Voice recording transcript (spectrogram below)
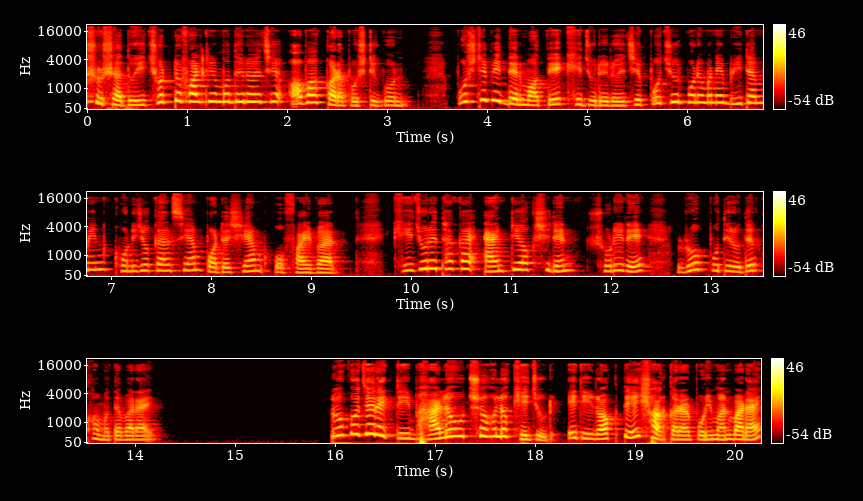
সুস্বাদু এই ছোট্ট ফলটির মধ্যে রয়েছে অবাক করা পুষ্টিগুণ। পুষ্টিবিদদের মতে খেজুরে রয়েছে প্রচুর পরিমাণে ভিটামিন, খনিজ ক্যালসিয়াম, পটাশিয়াম ও ফাইবার। খেজুরে থাকা অ্যান্টিঅক্সিডেন্ট শরীরে রোগ প্রতিরোধের ক্ষমতা বাড়ায়। গ্লুকোজের একটি ভালো উৎস হল খেজুর। এটি রক্তে শর্করার পরিমাণ বাড়ায়,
